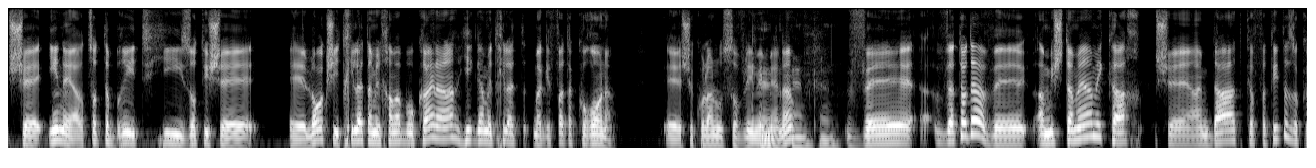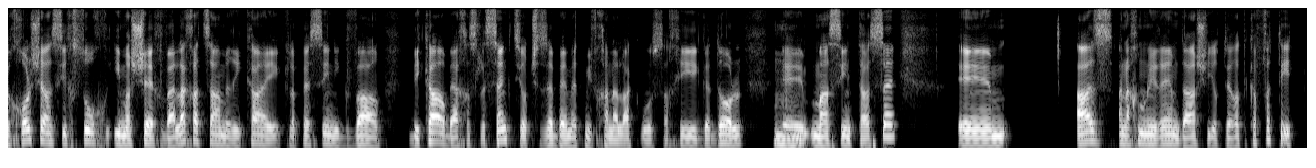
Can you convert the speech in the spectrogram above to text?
שהנה ארצות הברית היא זאתי שלא רק שהתחילה את המלחמה באוקראינה, היא גם התחילה את מגפת הקורונה, אה, שכולנו סובלים כן, ממנה. כן, כן. ו... ואתה יודע, והמשתמע מכך שהעמדה ההתקפתית הזו, ככל שהסכסוך יימשך והלחץ האמריקאי כלפי סין יגבר, בעיקר ביחס לסנקציות, שזה באמת מבחן הלקמוס הכי גדול, אה, מהמם. מה סין תעשה, אה, אז אנחנו נראה עמדה שהיא יותר התקפתית,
